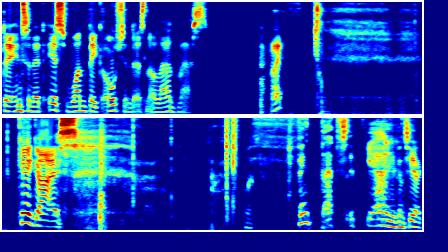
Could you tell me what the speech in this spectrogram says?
The internet is one big ocean, there's no landmass. Right? Okay, guys. I think that's it. Yeah, you can see I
